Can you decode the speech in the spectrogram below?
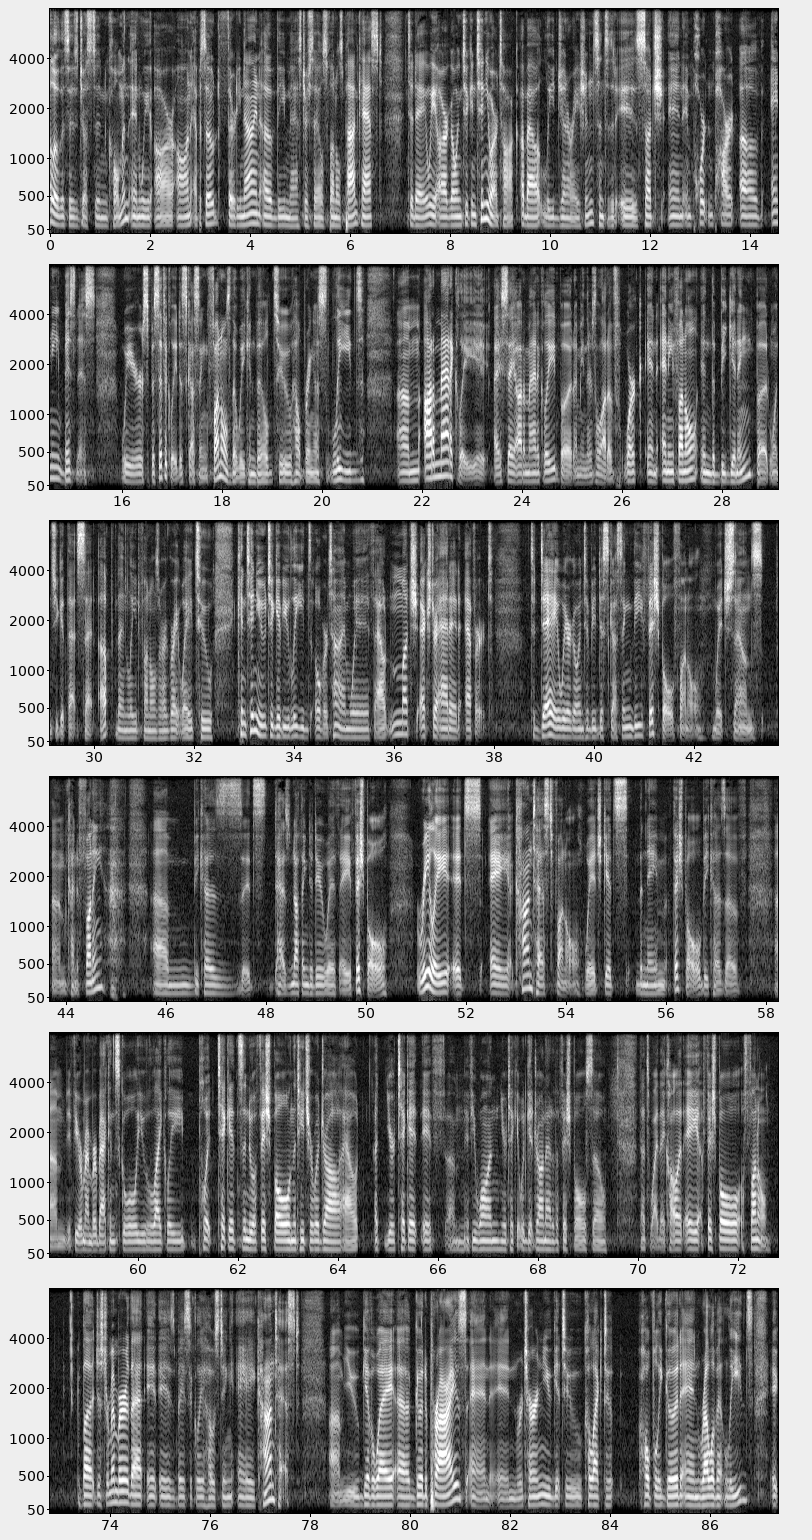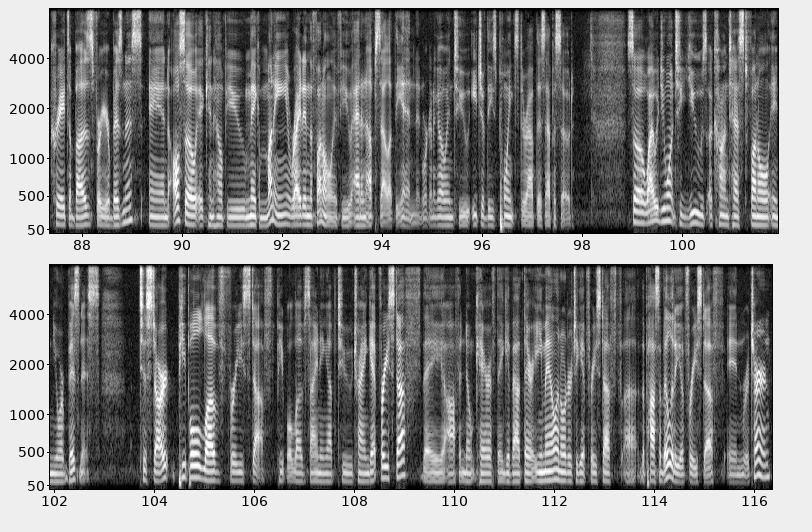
Hello, this is Justin Coleman, and we are on episode 39 of the Master Sales Funnels podcast. Today, we are going to continue our talk about lead generation since it is such an important part of any business. We're specifically discussing funnels that we can build to help bring us leads um, automatically. I say automatically, but I mean, there's a lot of work in any funnel in the beginning. But once you get that set up, then lead funnels are a great way to continue to give you leads over time without much extra added effort. Today, we are going to be discussing the fishbowl funnel, which sounds um, kind of funny um, because it has nothing to do with a fishbowl really it's a contest funnel which gets the name fishbowl because of um, if you remember back in school you likely put tickets into a fishbowl and the teacher would draw out a, your ticket. If um, if you won your ticket would get drawn out of the fishbowl. So that's why they call it a fishbowl funnel. But just remember that it is basically hosting a contest um, you give away a good prize, and in return, you get to collect hopefully good and relevant leads. It creates a buzz for your business, and also it can help you make money right in the funnel if you add an upsell at the end. And we're going to go into each of these points throughout this episode. So, why would you want to use a contest funnel in your business? To start, people love free stuff. People love signing up to try and get free stuff. They often don't care if they give out their email in order to get free stuff, uh, the possibility of free stuff in return.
